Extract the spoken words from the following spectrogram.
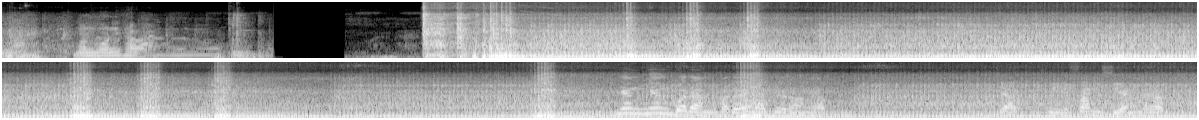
เนี่ยหมุนหมุนเขายังยังบ่ดังบ่ได้ครับพี่น้องครับ จากสีฟังเสียงนะครับ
